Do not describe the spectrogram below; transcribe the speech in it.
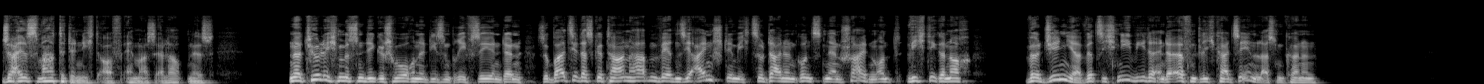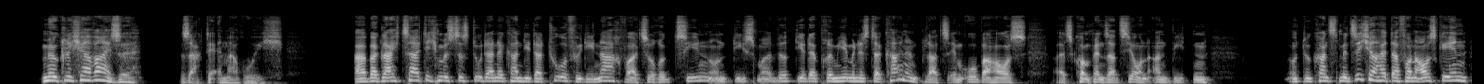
Giles wartete nicht auf Emmas Erlaubnis. Natürlich müssen die Geschworenen diesen Brief sehen, denn sobald sie das getan haben, werden sie einstimmig zu deinen Gunsten entscheiden, und wichtiger noch, Virginia wird sich nie wieder in der Öffentlichkeit sehen lassen können. Möglicherweise, sagte Emma ruhig. Aber gleichzeitig müsstest du deine Kandidatur für die Nachwahl zurückziehen, und diesmal wird dir der Premierminister keinen Platz im Oberhaus als Kompensation anbieten. Und du kannst mit Sicherheit davon ausgehen,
